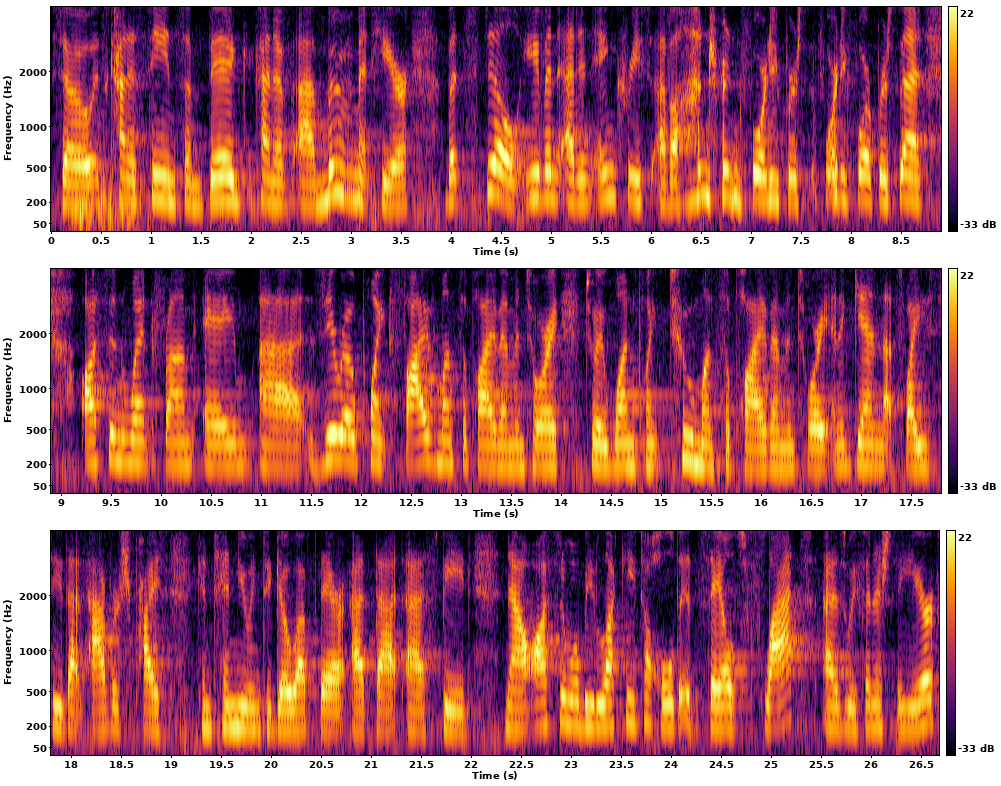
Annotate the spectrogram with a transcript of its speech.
So it's kind of seen some big kind of uh, movement here, but still, even at an increase of 144%, Austin went from a uh, 0.5 month supply of inventory to a 1.2 month supply of inventory. And again, that's why you see that average price continuing to go up there at that uh, speed. Now, Austin will be lucky to hold its sales flat as we finish the year,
